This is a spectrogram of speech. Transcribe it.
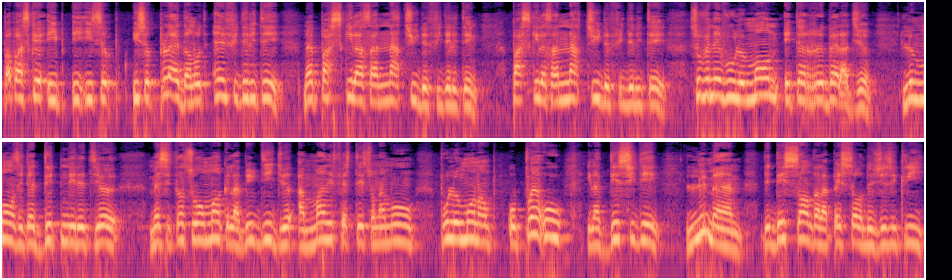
pas parce que il, se, il se plaît dans notre infidélité, mais parce qu'il a sa nature de fidélité. Parce qu'il a sa nature de fidélité. Souvenez-vous, le monde était rebelle à Dieu. Le monde était détenu de Dieu. Mais c'est en ce moment que la Bible dit Dieu a manifesté son amour pour le monde au point où il a décidé lui-même de descendre dans la personne de Jésus-Christ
